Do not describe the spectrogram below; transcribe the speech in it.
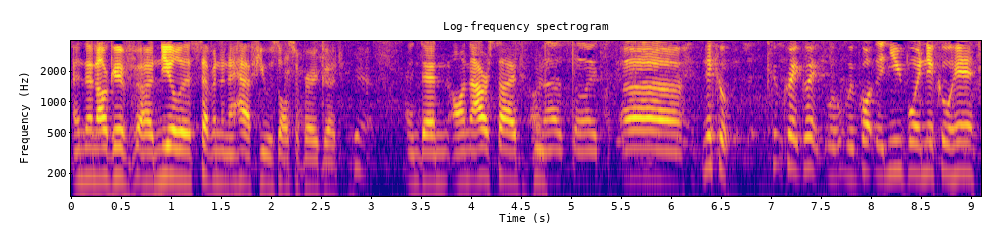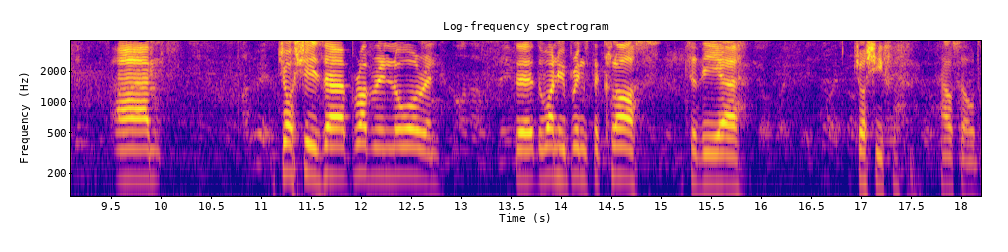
And then I'll give uh, Neil a seven and a half. He was also very good. Yeah. And then on our side, On our side, uh, Nikhil. Quick, quick, quick. We- We've got the new boy Nikhil here. Um, Josh's uh, brother-in-law and the the one who brings the class to the uh, Joshy household.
